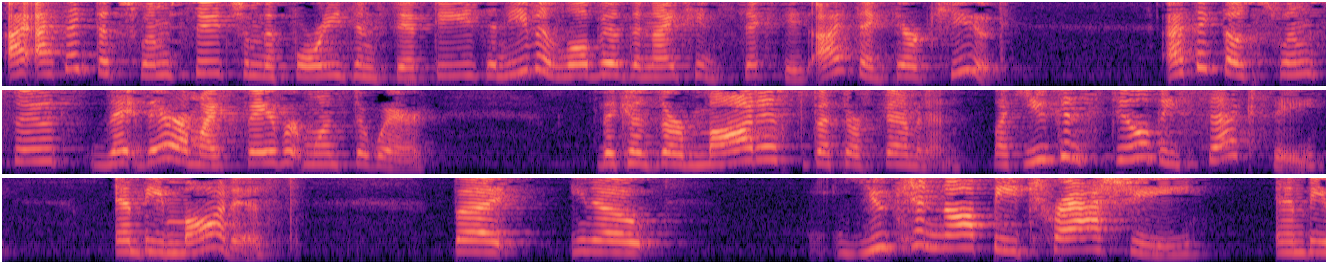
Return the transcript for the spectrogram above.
I, I think the swimsuits from the 40s and 50s and even a little bit of the 1960s, I think they're cute. I think those swimsuits, they, they are my favorite ones to wear. Because they're modest, but they're feminine. Like, you can still be sexy and be modest, but, you know, you cannot be trashy and be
